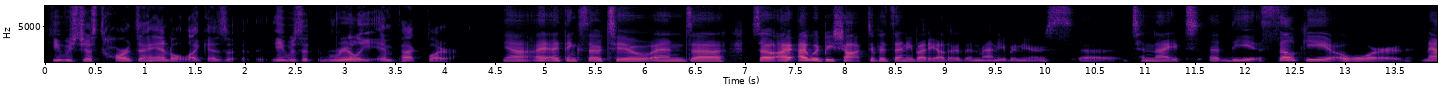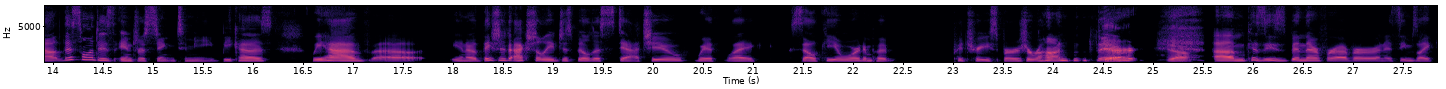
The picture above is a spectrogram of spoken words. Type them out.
He was just hard to handle. Like as a, he was a really impact player. Yeah, I, I think so too. And uh, so I, I would be shocked if it's anybody other than Matty Beniers uh, tonight. Uh, the Selke Award. Now, this one is interesting to me because we have, uh, you know, they should actually just build a statue with like Selke Award and put Patrice Bergeron there. Yeah. Um, because he's been there forever and it seems like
